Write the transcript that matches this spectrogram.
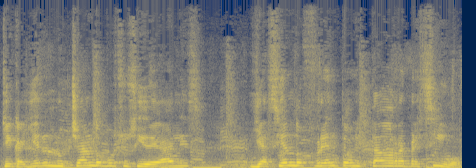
que cayeron luchando por sus ideales y haciendo frente a un Estado represivo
